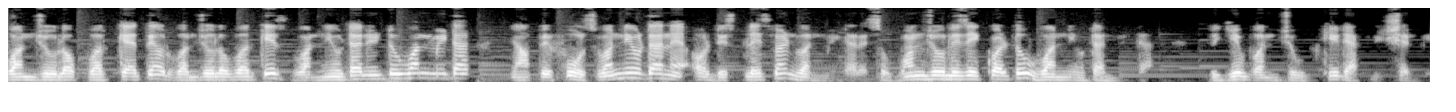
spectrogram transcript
वन जूल ऑफ़ वर्क कहते हैं और one joule of work is one newton into one metre यहाँ पे फोर्स वन न्यूटन है और डिस्प्लेसमेंट वन मीटर है. So one joule is equal to one newton metre तो ये वन जूल की डेफिनेशन भी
